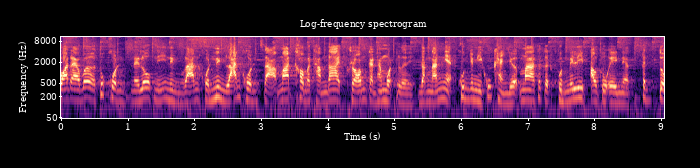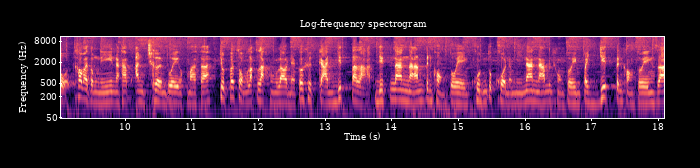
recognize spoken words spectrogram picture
whatever ทุกคนในโลกนี้ 1 ล้านคน 1 ล้านคนสามารถเข้ามาทำได้พร้อมกันทั้งหมดเลย ดังนั้นเนี่ยคุณจะมีคู่แข่งเยอะมาก ถ้าเกิดคุณไม่รีบเอาตัวเองเนี่ยกระโดดเข้ามาตรงนี้นะครับอัญเชิญตัวเองออกมาซะจุดประสงค์หลักๆของเราเนี่ยก็คือการยึดตลาดยึดหน้าน้ำเป็นของตัวเอง คุณทุกคนมีหน้าน้ำเป็นของตัวเองไปยึดเป็นของตัวเองซะ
